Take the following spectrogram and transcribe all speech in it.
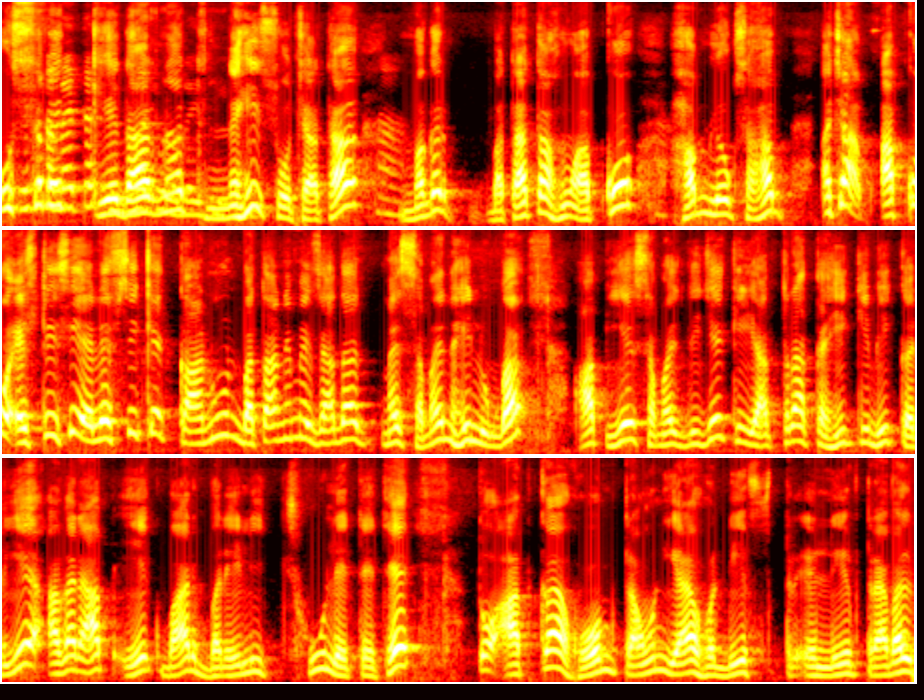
उस समय समय केदारनाथ नहीं सोचा था हाँ। मगर बताता हूँ आपको, हम लोग साहब अच्छा आपको S T C L F C के कानून बताने में ज़्यादा मैं समय नहीं लूँगा। आप ये समझ लीजिए कि यात्रा कहीं की भी करिए। अगर आप एक बार बरेली छू लेते थे तो आपका होम टाउन या हो लीव लीव ट्रैवल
